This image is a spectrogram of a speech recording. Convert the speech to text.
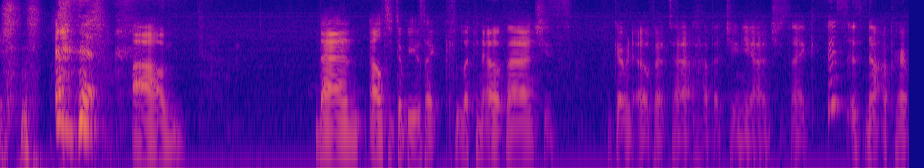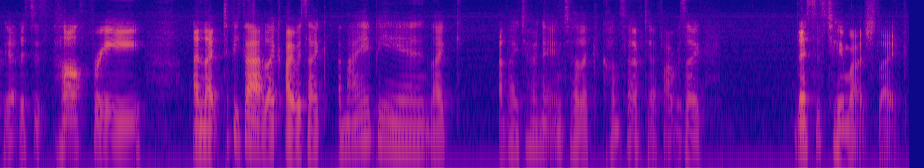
um, then LTW is like looking over and she's going over to Herbert Jr. and she's like, this is not appropriate. This is half free. And like, to be fair, like, I was like, am I being like, am I turning it into like a conservative? I was like, this is too much. Like,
